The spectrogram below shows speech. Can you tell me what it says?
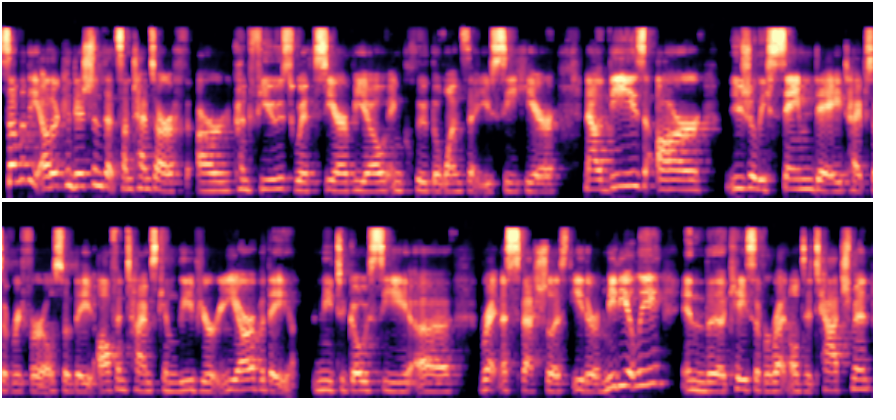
Some of the other conditions that sometimes are, are confused with CRVO include the ones that you see here. Now, these are usually same day types of referrals. So they oftentimes can leave your ER, but they need to go see a retina specialist either immediately in the case of a retinal detachment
